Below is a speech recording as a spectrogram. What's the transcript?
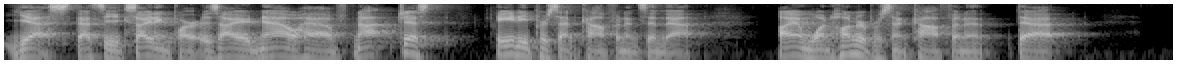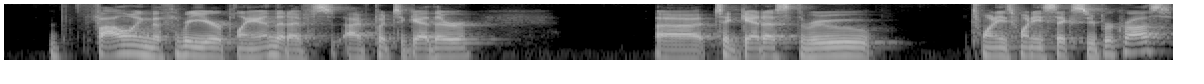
Yes, that's the exciting part is I now have not just 80% confidence in that. I am 100% confident that following the three-year plan that I've I've put together uh, to get us through 2026 Supercross,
